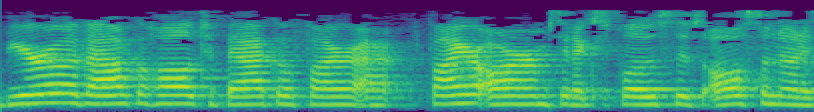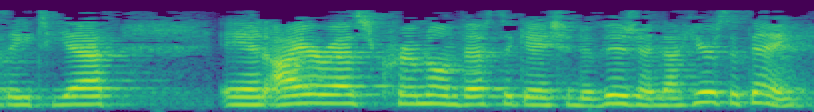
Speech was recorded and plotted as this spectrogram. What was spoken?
Bureau of Alcohol, Tobacco, Fire, Firearms, and Explosives, also known as ATF, and IRS Criminal Investigation Division. Now here's the thing.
